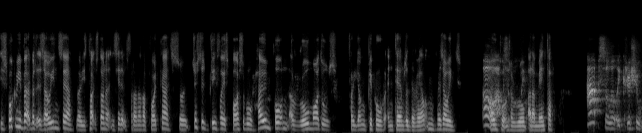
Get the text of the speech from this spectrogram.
you spoke a wee bit about resilience there, well you touched on it and said it was for another podcast. So just as briefly as possible, how important are role models for young people in terms of developing resilience? Oh, how important are, role, are a mentor? Absolutely crucial.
